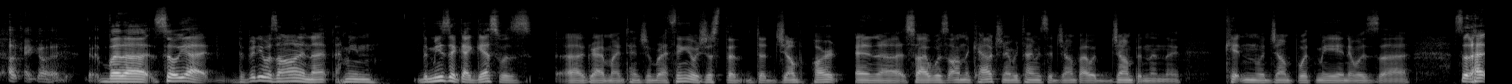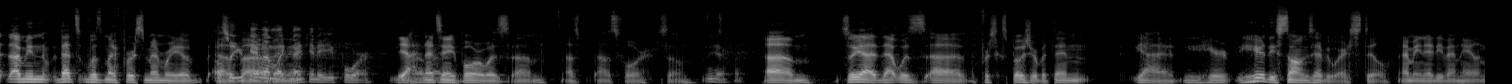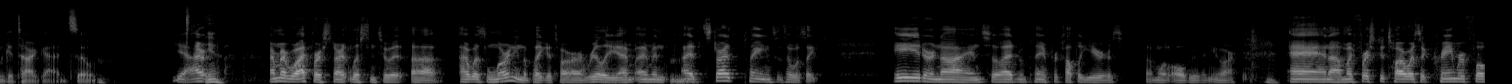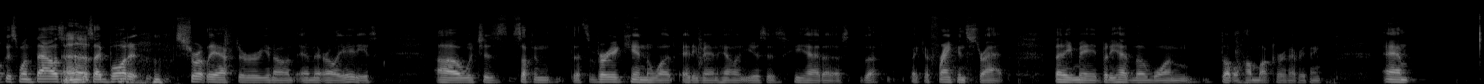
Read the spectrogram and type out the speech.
okay, go ahead. but uh so yeah the video was on and that i mean the music i guess was uh grabbed my attention but i think it was just the the jump part and uh so i was on the couch and every time he said jump i would jump and then the kitten would jump with me and it was uh so that i mean that was my first memory of, Oh, so of, you came uh, out like 1984. yeah Uh, 1984 was um i was i was four so Yeah. um so yeah that was uh the first exposure but then yeah you hear you hear these songs everywhere still i mean eddie van halen guitar god so Yeah, I, Yeah. I remember when I first started listening to it. Uh, I was learning to play guitar. Really, I, I mean, Hmm. I had started playing since I was like eight or nine, so I'd been playing for a couple years. So I'm a little older than you are. Hmm. And uh, my first guitar was a Kramer Focus 1000 Uh-huh. because I bought it shortly after, you know, in the early 80s. Uh, which is something that's very akin to what Eddie Van Halen uses. He had a the, like a Frankenstrat that he made, but he had the one double humbucker and everything. And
